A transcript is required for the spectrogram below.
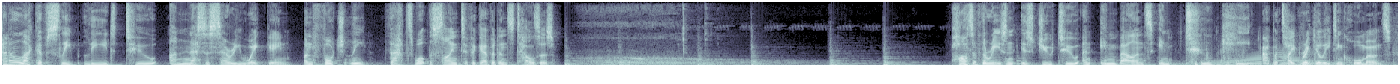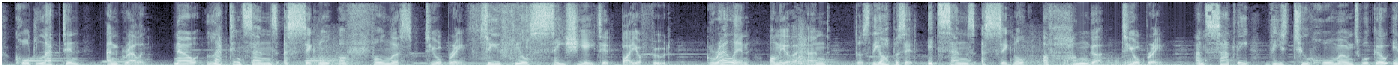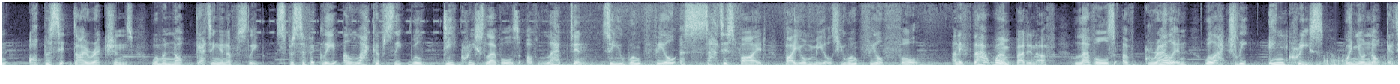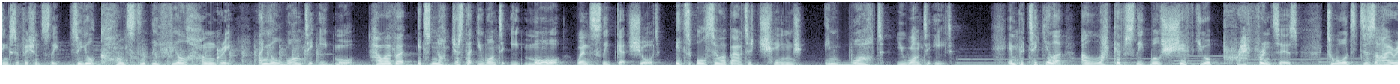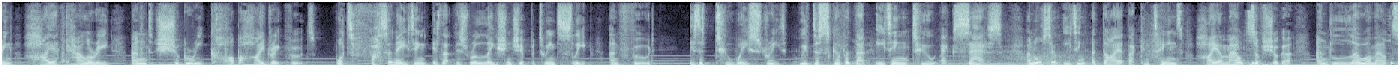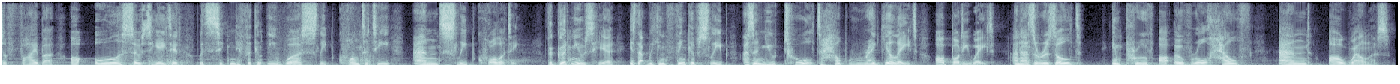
Can a lack of sleep lead to unnecessary weight gain? Unfortunately, that's what the scientific evidence tells us. Part of the reason is due to an imbalance in two key appetite regulating hormones called leptin and ghrelin. Now, leptin sends a signal of fullness to your brain, so you feel satiated by your food. Ghrelin, on the other hand, does the opposite. It sends a signal of hunger to your brain. And sadly, these two hormones will go in opposite directions when we're not getting enough sleep. Specifically, a lack of sleep will decrease levels of leptin, so you won't feel as satisfied by your meals. You won't feel full. And if that weren't bad enough, levels of ghrelin will actually increase when you're not getting sufficient sleep. So you'll constantly feel hungry and you'll want to eat more. However, it's not just that you want to eat more when sleep gets short, it's also about a change in what you want to eat. In particular, a lack of sleep will shift your preferences towards desiring higher calorie and sugary carbohydrate foods. What's fascinating is that this relationship between sleep and food is a two way street. We've discovered that eating to excess and also eating a diet that contains high amounts of sugar and low amounts of fiber are all associated with significantly worse sleep quantity and sleep quality. The good news here is that we can think of sleep as a new tool to help regulate our body weight and as a result, improve our overall health and our wellness.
